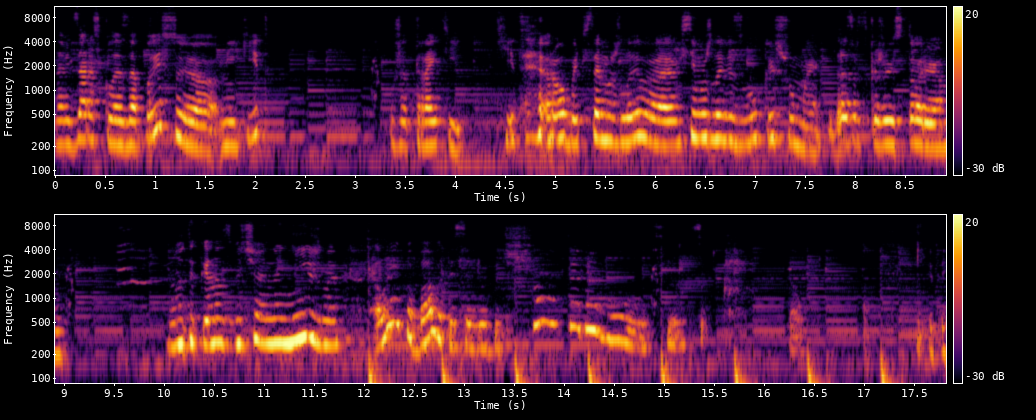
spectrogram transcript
Навіть зараз, коли я записую, мій кіт, уже третій кіт, робить все можливе, всі можливі звуки, шуми. Зараз розкажу історію. Воно таке надзвичайно ніжне, але і побавитися любить. Що в тебе вулиці? Це...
